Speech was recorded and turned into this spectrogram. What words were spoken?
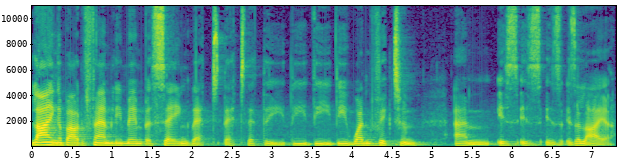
Lying about a family member saying that, that, that the, the, the, the one victim um, is, is, is, is a liar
